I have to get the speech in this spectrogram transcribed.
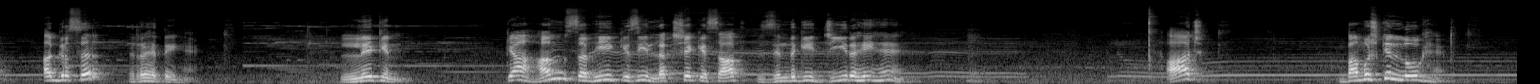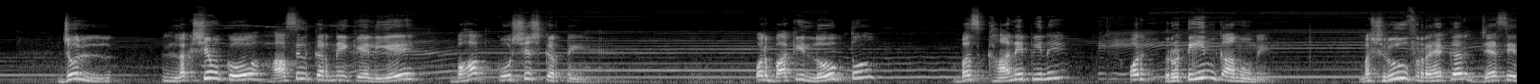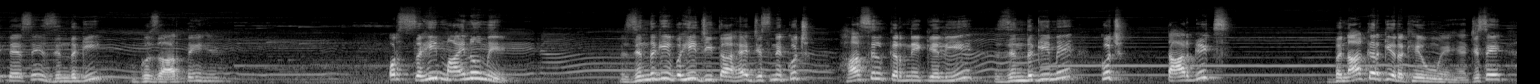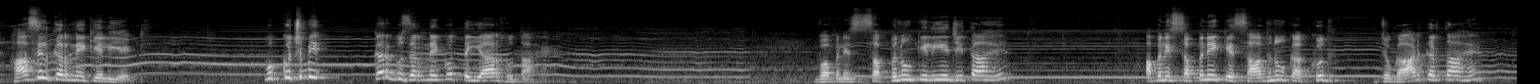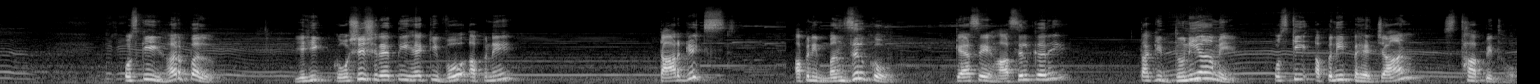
अग्रसर रहते हैं। लेकिन क्या हम सभी किसी लक्ष्य के साथ ज़िंदगी जी रहे हैं? आज बामुश्किल लोग हैं जो लक्ष्यों को हासिल करने के लिए बहुत कोशिश करते हैं। और बाकी लोग तो बस खाने पीने और रूटीन कामों में मशरूफ रहकर जैसे तैसे ज़िंदगी गुजारते हैं। और सही मायनों में ज़िंदगी वही जीता है जिसने कुछ हासिल करने के लिए ज़िंदगी में कुछ टारगेट्स बना करके रखे हुए हैं, जिसे हासिल करने के लिए वो कुछ भी कर गुजरने को तैयार होता है। वो अपने सपनों के लिए जीता है, अपने सपने के साधनों का खुद जुगाड़ करता है। उसकी हर पल यही कोशिश रहती है कि वो अपने टारगेट्स अपनी मंजिल को कैसे हासिल करे, ताकि दुनिया में उसकी अपनी पहचान स्थापित हो।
